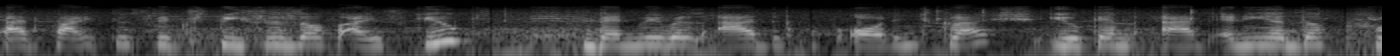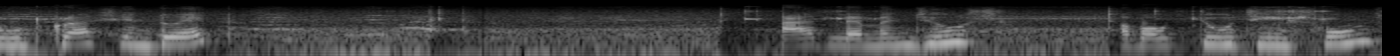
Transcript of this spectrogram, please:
add 5 to 6 pieces of ice cubes. Then we will add orange crush. You can add any other fruit crush into it. Add lemon juice about 2 teaspoons.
